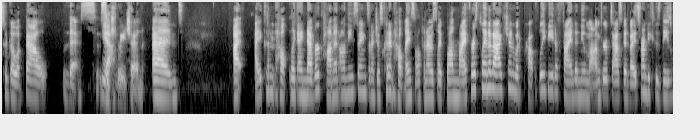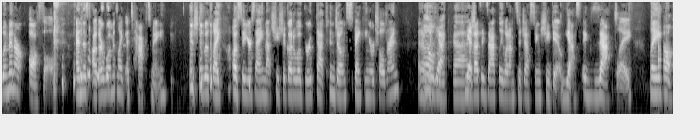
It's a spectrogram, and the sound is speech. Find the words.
to go about this yeah. situation. And i i couldn't help like i never comment on these things and i just couldn't help myself. And i was like well my first plan of action would probably be to find a new mom group to ask advice from because these women are awful. And this other woman like attacked me. And she was like oh so you're saying that she should go to a group that condones spanking your children? And i was oh like yeah. yeah that's exactly what i'm suggesting she do. Yes exactly like, oh.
